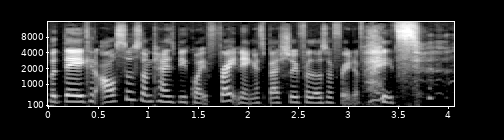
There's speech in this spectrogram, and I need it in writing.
but they can also sometimes be quite frightening, especially for those afraid of heights.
